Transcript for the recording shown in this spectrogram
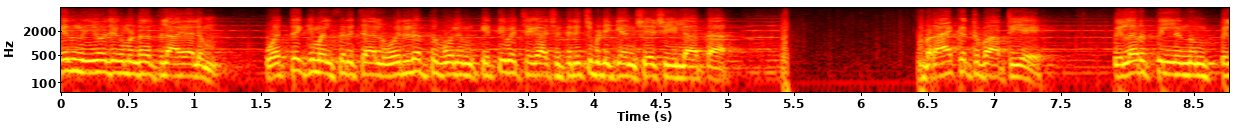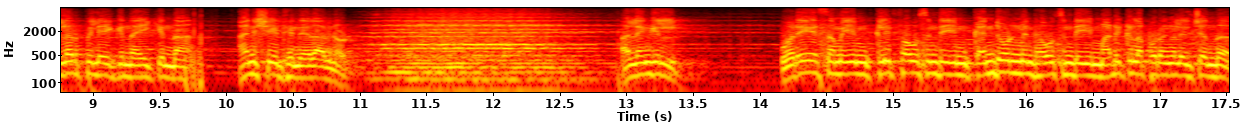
ഏത് നിയോജക മണ്ഡലത്തിലായാലും ഒറ്റയ്ക്ക് മത്സരിച്ചാൽ ഒരിടത്ത് പോലും കെട്ടിവെച്ച കാശ് തിരിച്ചു പിടിക്കാൻ ശേഷിയില്ലാത്ത ബ്രാക്കറ്റ് പാർട്ടിയെ പിളർപ്പിൽ നിന്നും പിളർപ്പിലേക്ക് നയിക്കുന്ന അനിഷേധ്യ നേതാവിനോട്. അല്ലെങ്കിൽ ഒരേ സമയം ക്ലിഫ് ഹൗസിന്റെയും കന്റോൺമെന്റ് ഹൗസിന്റെയും അടുക്കളപ്പുറങ്ങളിൽ ചെന്ന്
